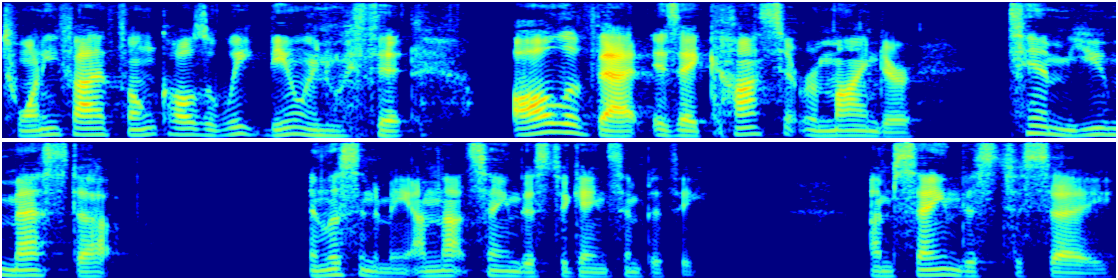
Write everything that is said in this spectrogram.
25 phone calls a week dealing with it, all of that is a constant reminder Tim, you messed up. And listen to me, I'm not saying this to gain sympathy. I'm saying this to say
